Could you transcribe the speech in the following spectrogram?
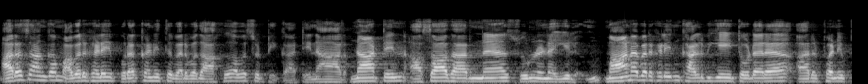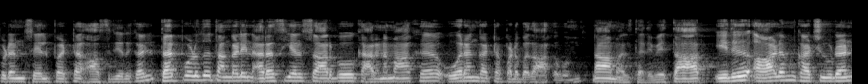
அரசாங்கம் அவர்களை புறக்கணித்து வருவதாக அவர் சுட்டிக்காட்டினார். நாட்டின் அசாதாரண சூழ்நிலையிலும் மாணவர்களின் கல்வியை தொடர அர்ப்பணிப்புடன் செயல்பட்ட ஆசிரியர்கள் தற்பொழுது தங்களின் அரசியல் சார்பு காரணமாக ஓரங்கட்டப்படுவதாகவும் நாமல் தெரிவித்தார். இது ஆளும் கட்சியுடன்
